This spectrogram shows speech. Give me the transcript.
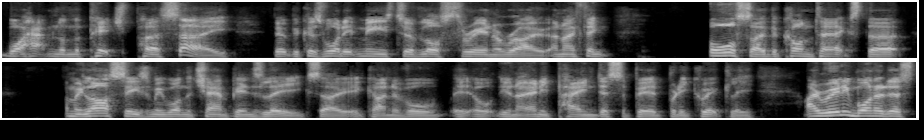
what happened on the pitch per se, but because what it means to have lost three in a row. And I think also the context that, I mean, last season we won the Champions League, so it kind of all, it all you know, any pain disappeared pretty quickly. I really wanted us,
